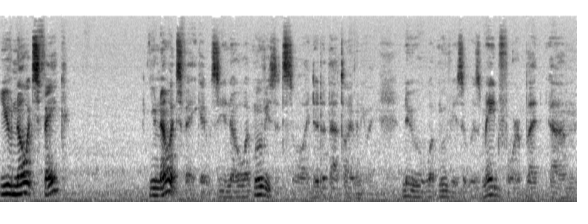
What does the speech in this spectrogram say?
You know it's fake. You know it's fake. It's you know what movies it's. Well, I did at that time anyway. Knew what movies it was made for, but um,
